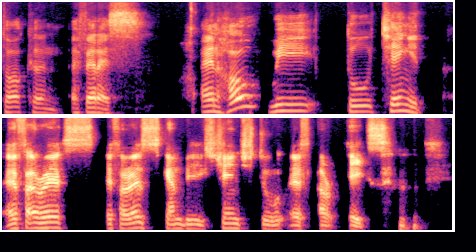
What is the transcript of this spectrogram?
token FRS and how we to change it? FRX, FRS can be exchanged to FRX.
